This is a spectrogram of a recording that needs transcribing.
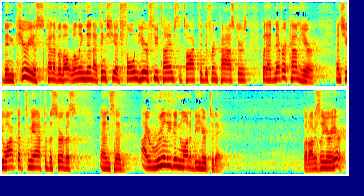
been curious kind of about Willingdon. I think she had phoned here a few times to talk to different pastors, but had never come here. And she walked up to me after the service and said, I really didn't want to be here today. But obviously you're here.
